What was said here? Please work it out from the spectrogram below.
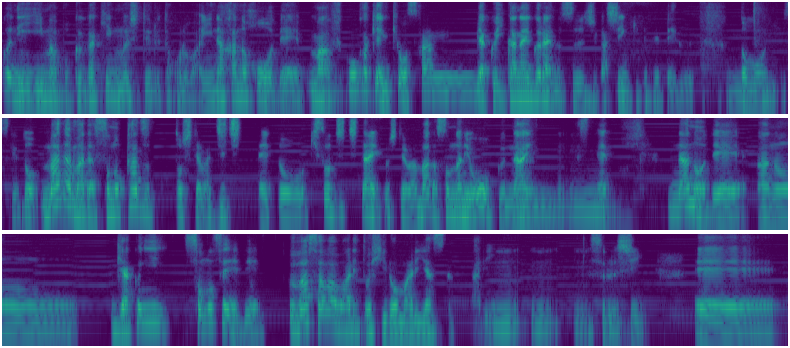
特に今僕が勤務しているところは田舎の方で、まあ福岡県今日300いかないぐらいの数字が新規で出ていると思うんですけど、まだまだその数としては自治、えっと、基礎自治体としてはまだそんなに多くないんですね。なので、あのー逆にそのせいで噂は割と広まりやすかったり、するし、えー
